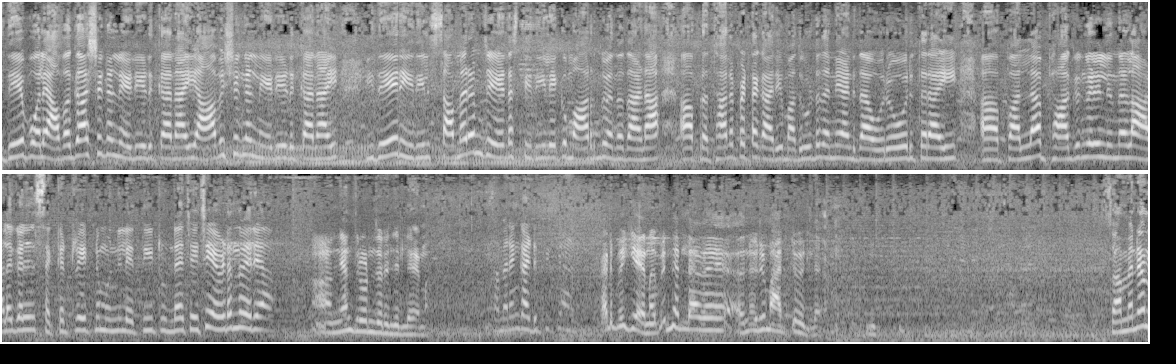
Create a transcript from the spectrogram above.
ഇതേപോലെ അവകാശങ്ങൾ നേടിയെടുക്കാനായി ആവശ്യങ്ങൾ നേടിയെടുക്കാനായി ഇതേ രീതിയിൽ സമരം ചെയ്യേണ്ട സ്ഥിതിയിലേക്ക് മാറുന്നു എന്നതാണ് പ്രധാനപ്പെട്ട കാര്യം. അതുകൊണ്ട് തന്നെയാണ് ഇതാ ഓരോരുത്തരായി പല ഭാഗങ്ങളിൽ നിന്നുള്ള ആളുകൾ സെക്രട്ടേറിയറ്റിന് മുന്നിൽ എത്തിയിട്ടുണ്ട്. ചേച്ചി എവിടെ നിന്ന് വരിക? ആ ഞാൻ തിരുവനന്തപുരം ജില്ലയാണ്. സമരം കടുപ്പിക്കാണ് കടുപ്പിക്കുകയാണ്. പിന്നെ അല്ലാതെ അതിനൊരു മാറ്റമില്ല സമരം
